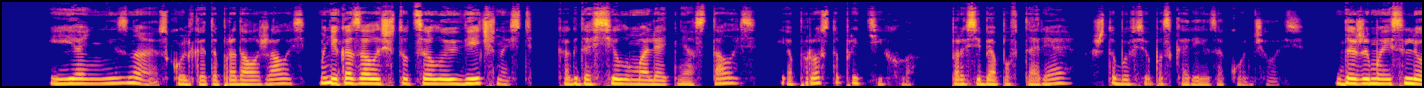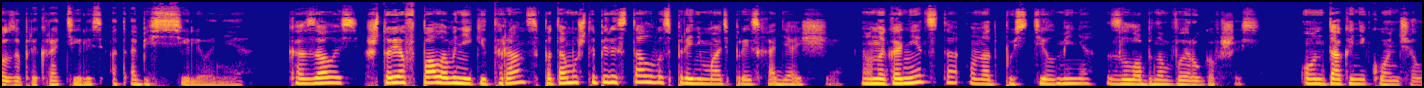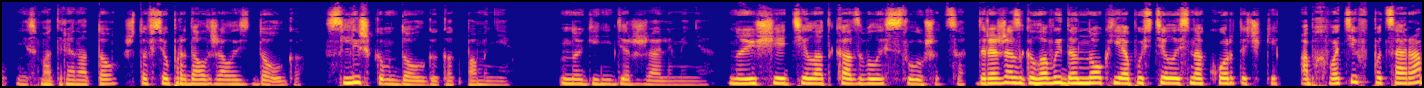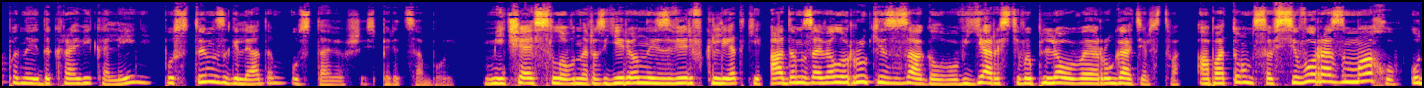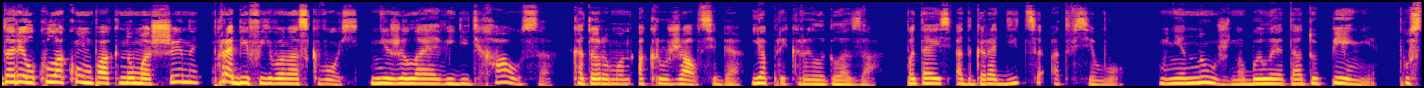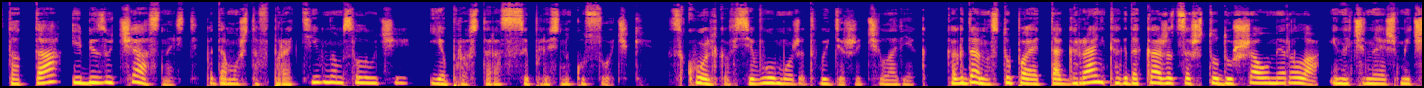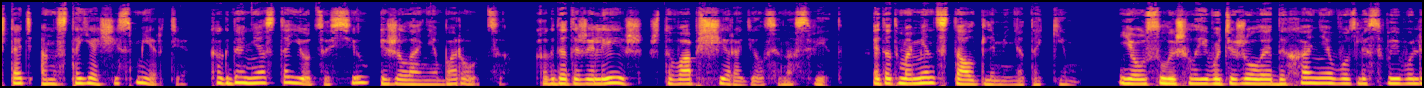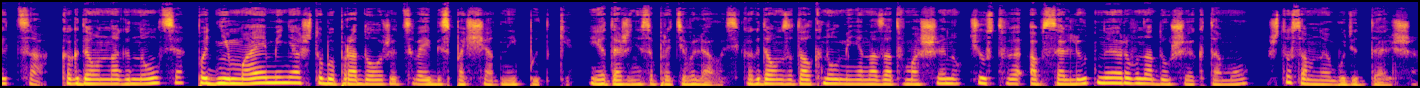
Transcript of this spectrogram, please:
Я не знаю, сколько это продолжалось. Мне казалось, что целую вечность, когда сил умолять не осталось, я просто притихла, про себя повторяя, чтобы все поскорее закончилось. Даже мои слезы прекратились от обессиливания. Казалось, что я впала в некий транс, потому что перестал воспринимать происходящее. Но, наконец-то, он отпустил меня, злобно выругавшись. Он так и не кончил, несмотря на то, что все продолжалось долго. Слишком долго, как по мне. Ноги не держали меня. Ноющее тело отказывалось слушаться. Дрожа с головы до ног, я опустилась на корточки, обхватив поцарапанные до крови колени, пустым взглядом уставившись перед собой. Мечась, словно разъяренный зверь в клетке, Адам завел руки за голову, в ярости выплевывая ругательство, а потом со всего размаху ударил кулаком по окну машины, пробив его насквозь. Не желая видеть хаоса, которым он окружал себя, я прикрыла глаза, пытаясь отгородиться от всего. Мне нужно было это отупение, пустота и безучастность, потому что в противном случае я просто рассыплюсь на кусочки. Сколько всего может выдержать человек? Когда наступает та грань, когда кажется, что душа умерла, и начинаешь мечтать о настоящей смерти? Когда не остается сил и желания бороться? Когда ты жалеешь, что вообще родился на свет? Этот момент стал для меня таким. Я услышала его тяжелое дыхание возле своего лица, когда он нагнулся, поднимая меня, чтобы продолжить свои беспощадные пытки. Я даже не сопротивлялась, когда он затолкнул меня назад в машину, чувствуя абсолютное равнодушие к тому, что со мной будет дальше.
